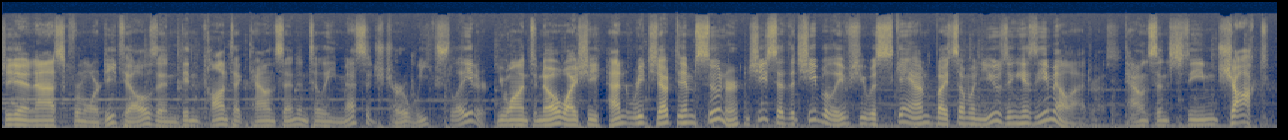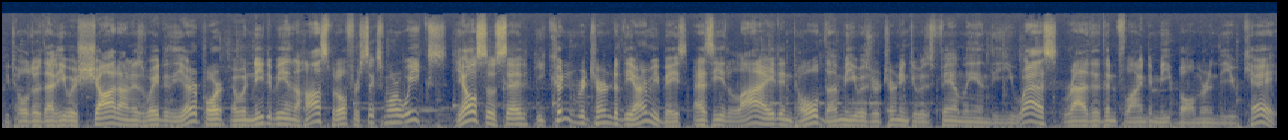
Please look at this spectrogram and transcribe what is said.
She didn't ask for more details and didn't contact Townsend until he messaged her weeks later. He wanted to know why she hadn't reached out to him sooner, and she said that she believed she was scammed by someone using his email address. Townsend seemed shocked. He told her that he was shot on his way to the airport and would need to be in the hospital for six more weeks. He also said he couldn't return to the army base as he lied and told them he was returning to his family family in the US rather than flying to meet Bulmer in the UK.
